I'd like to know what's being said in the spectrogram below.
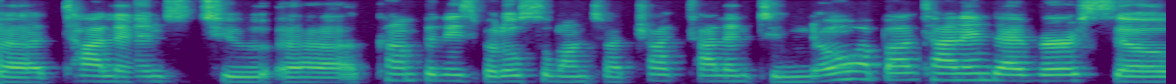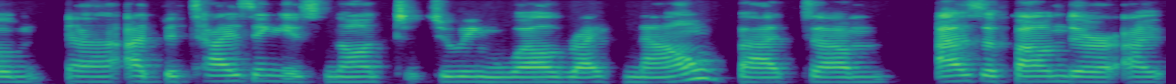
uh, talent to uh, companies, but also want to attract talent to know about talent diverse. So, uh, advertising is not doing well right now, but um, as a founder, I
